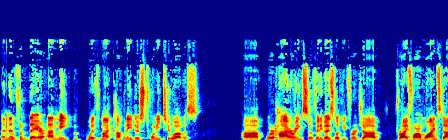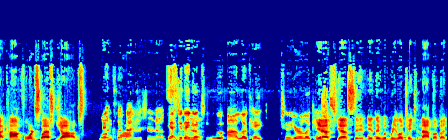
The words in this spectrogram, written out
And then from there, I meet with my company. There's 22 of us. Uh, we're hiring. So if anybody's looking for a job, dryfarmwines.com forward slash jobs. We'll include that in the show notes. Yeah. Do they need to uh, locate to your location? Yes, yes. It, it, they would relocate to Napa, but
